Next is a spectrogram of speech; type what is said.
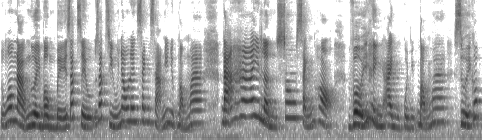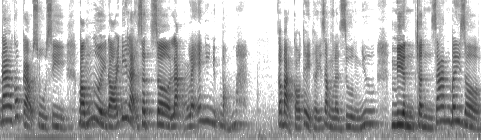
Đúng không nào? Người bồng bế dắt díu, dắt díu nhau lên xanh xám như những bóng ma Đã hai lần so sánh họ với hình ảnh của những bóng ma Dưới góc đa góc gạo xù xì Bóng người đói đi lại giật giờ lặng lẽ như những bóng ma các bạn có thể thấy rằng là dường như miền trần gian bây giờ,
